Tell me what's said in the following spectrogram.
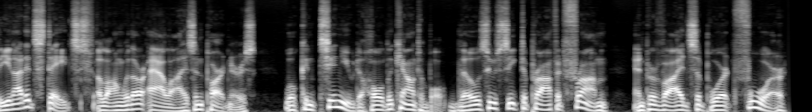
The United States, along with our allies and partners, will continue to hold accountable those who seek to profit from and provide support for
